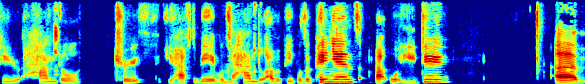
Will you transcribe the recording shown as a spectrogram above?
to handle truth. You have to be able to mm. handle other people's opinions about what you do. Um,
